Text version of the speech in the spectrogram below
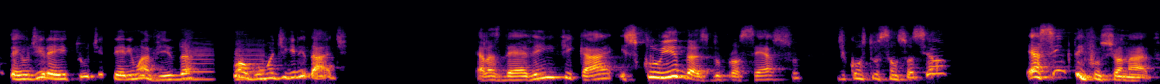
não têm o direito de terem uma vida com alguma dignidade. Elas devem ficar excluídas do processo de construção social. É assim que tem funcionado.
